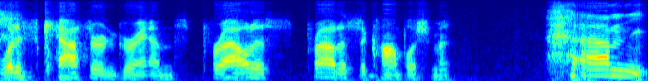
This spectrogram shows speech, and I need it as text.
what is Catherine Graham's proudest proudest accomplishment? Um,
